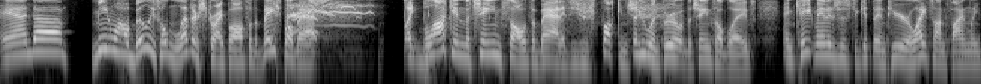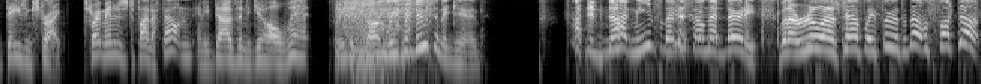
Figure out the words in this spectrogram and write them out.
And uh, meanwhile, Billy's holding leather stripe off with a baseball bat. Like blocking the chainsaw with the bat as he's just fucking chewing through it with the chainsaw blades. And Kate manages to get the interior lights on finally, dazing Stripe. Stripe manages to find a fountain and he dives in to get all wet so he can start reproducing again. I did not mean for that to sound that dirty, but I realized halfway through it that that was fucked up.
